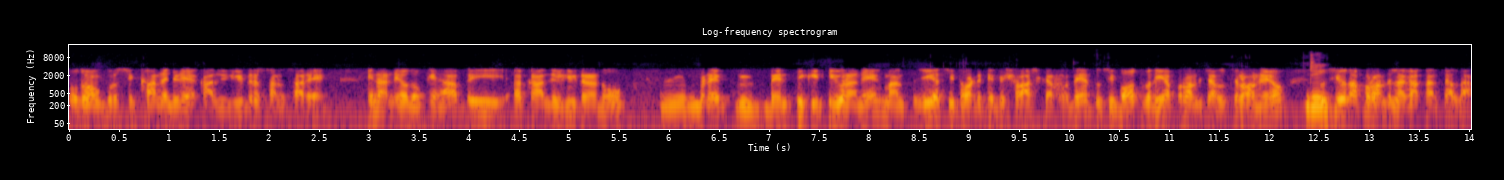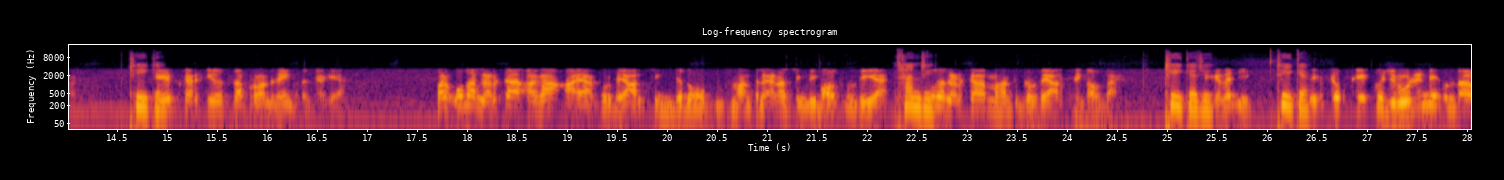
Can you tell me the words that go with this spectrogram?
ਉਦੋਂ ਗੁਰਸਿੱਖਾਂ ਨੇ ਜਿਹੜੇ ਅਕਾਲੀ ਲੀਡਰ ਸਨ ਸਾਰੇ ਇਹਨਾਂ ਨੇ ਉਦੋਂ ਕਿਹਾ ਵੀ ਅਕਾਲੀ ਲੀਡਰਾਂ ਨੂੰ ਬੜੇ ਬੇਨਤੀ ਕੀਤੀ ਉਹਨਾਂ ਨੇ ਮਹੰਤ ਜੀ ਅਸੀਂ ਤੁਹਾਡੇ ਤੇ ਵਿਸ਼ਵਾਸ ਕਰਦੇ ਹਾਂ ਤੁਸੀਂ ਬਹੁਤ ਵਧੀਆ ਪ੍ਰਬੰਧ ਚੱਲ ਚਲਾਉਂਦੇ ਹੋ। ਤੁਸੀਂ ਉਹਦਾ ਪ੍ਰਬੰਧ ਲਗਾਤਾਰ ਚੱਲਦਾ ਰਹੇ। ਠੀਕ ਹੈ। ਇਸ ਕਰਕੇ ਉਸ ਦਾ ਪ੍ਰਬੰਧ ਨਹੀਂ ਬਦਲਿਆ ਗਿਆ। ਪਰ ਉਹਦਾ ਲੜਕਾ ਅਗਾ ਆਇਆ ਗੁਰਦਿਆਲ ਸਿੰਘ ਜਦੋਂ ਮਹੰਤ ਲਹਿਣਾ ਸਿੰਘ ਦੀ ਮੌਤ ਹੁੰਦੀ ਹੈ। ਉਹਦਾ ਲੜਕਾ ਮਹੰਤ ਗੁਰਦਿਆਲ ਸਿੰਘ ਆਉਂਦਾ ਹੈ। ਠੀਕ ਹੈ ਜੀ। ਠੀਕ ਹੈ ਨਾ ਜੀ? ਠੀਕ ਹੈ। ਕਿਉਂਕਿ ਕੋਈ ਜ਼ਰੂਰੀ ਨਹੀਂ ਹੁੰਦਾ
